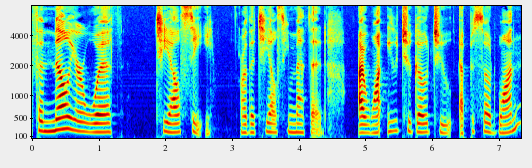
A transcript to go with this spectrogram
familiar with TLC or the TLC method, I want you to go to episode one,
